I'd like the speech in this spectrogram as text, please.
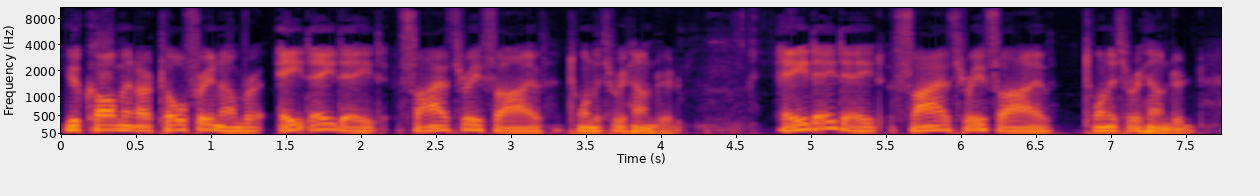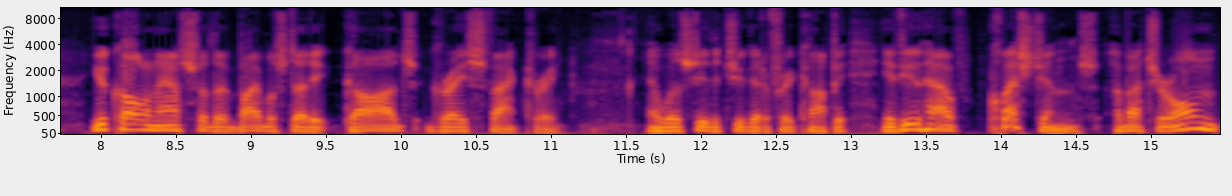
You call me at our toll free number, 888 535 2300. 888 535 2300. You call and ask for the Bible study, God's Grace Factory, and we'll see that you get a free copy. If you have questions about your own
